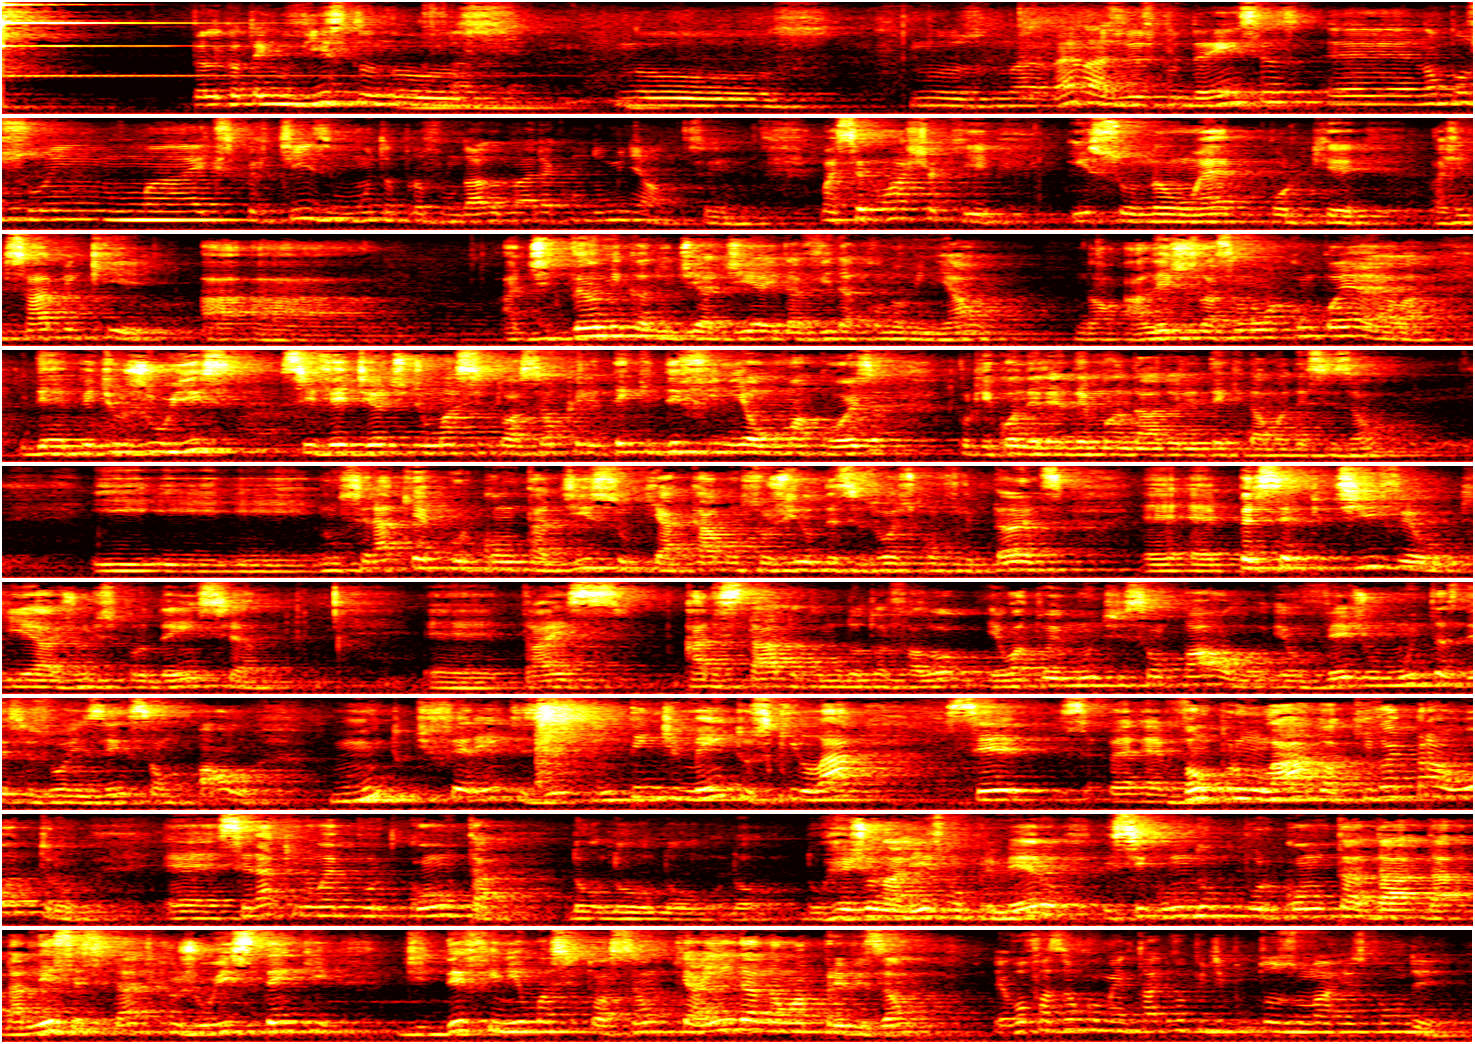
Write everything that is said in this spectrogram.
pelo que eu tenho visto nos, nos, nos na, né, nas jurisprudências, é, não possuem uma expertise muito aprofundada na área condominial. Sim. Mas você não acha que isso não é porque a gente sabe que a, a a dinâmica do dia a dia e da vida condominial, não, a legislação não acompanha ela. E de repente o juiz se vê diante de uma situação que ele tem que definir alguma coisa, porque quando ele é demandado ele tem que dar uma decisão. E, e, e não será que é por conta disso que acabam surgindo decisões conflitantes? É, é perceptível que a jurisprudência é, traz cada estado, como o doutor falou. Eu atuei muito em São Paulo, eu vejo muitas decisões em São Paulo muito diferentes, entendimentos que lá se, é, é, vão para um lado, aqui vai para outro. É, será que não é por conta do, do, do, do, regionalismo, primeiro, e segundo, por conta da, da, da, necessidade que o juiz tem que, de definir uma situação que ainda não há previsão? Eu vou fazer um comentário e vou pedir para o Tozumar responder.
